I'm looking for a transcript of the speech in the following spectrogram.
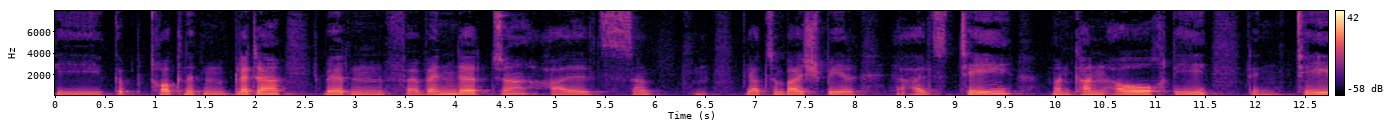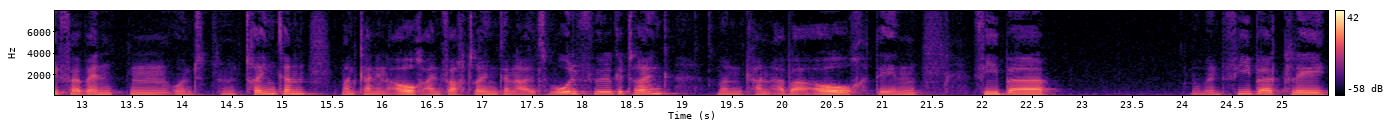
Die getrockneten Blätter werden verwendet als ja, zum Beispiel als Tee man kann auch die, den Tee verwenden und trinken. Man kann ihn auch einfach trinken als Wohlfühlgetränk. Man kann aber auch den Fieber, Moment, Fieberklee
